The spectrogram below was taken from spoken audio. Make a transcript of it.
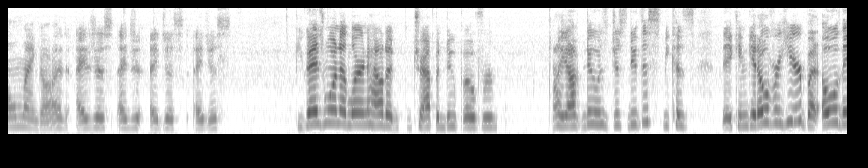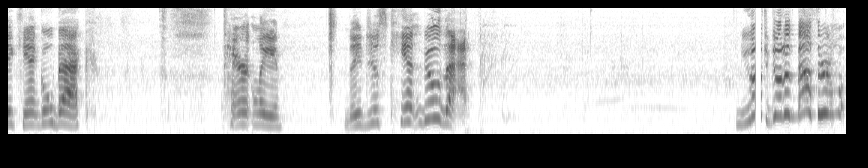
oh my god, I just, I just, I just, I just, if you guys want to learn how to trap a dupe over, all you have to do is just do this because they can get over here, but oh, they can't go back. Apparently, they just can't do that. You have to go to the bathroom?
